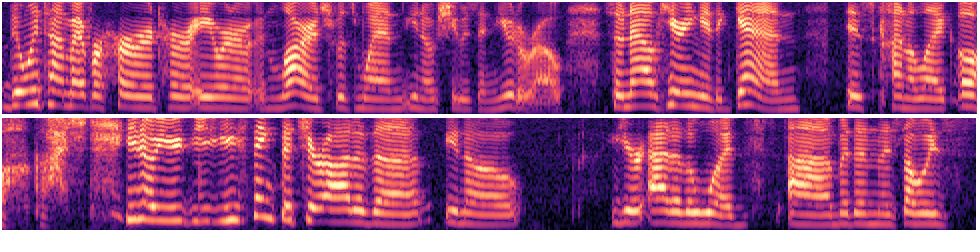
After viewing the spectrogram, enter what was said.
the only time I ever heard her aorta enlarged was when, you know, she was in utero. So now hearing it again is kind of like, oh gosh, you know, you, you think that you're out of the, you know, you're out of the woods, uh, but then there's always,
